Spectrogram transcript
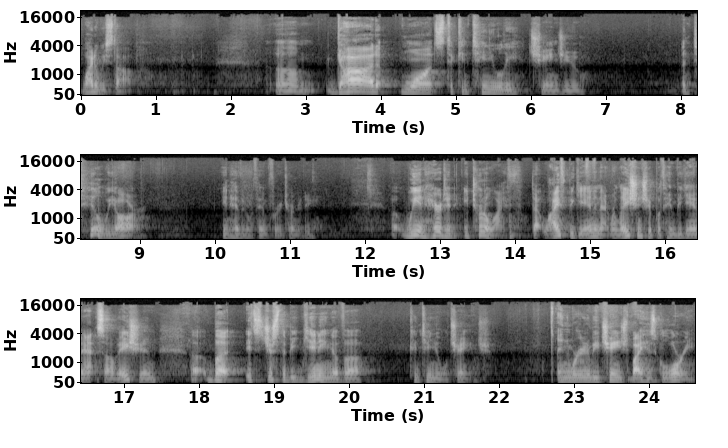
Why do we stop? Um, God wants to continually change you until we are in heaven with Him for eternity. Uh, we inherited eternal life. That life began and that relationship with Him began at salvation, uh, but it's just the beginning of a continual change. And we're going to be changed by His glory.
